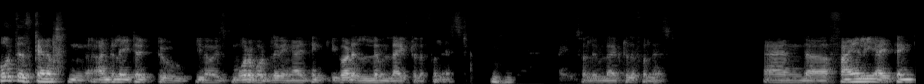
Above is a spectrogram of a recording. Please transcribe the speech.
is kind of unrelated to you know it's more about living. I think you got to live life to the fullest. Mm-hmm. So live life to the fullest. And uh, finally, I think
